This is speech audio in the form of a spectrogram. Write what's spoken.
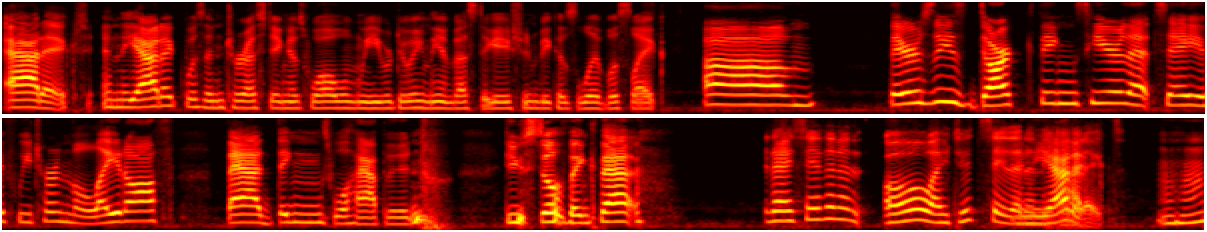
attic, and the attic was interesting as well when we were doing the investigation because Liv was like, um, there's these dark things here that say if we turn the light off, bad things will happen. Do you still think that? Did I say that in? Oh, I did say that In in, the the, attic. attic. Mm-hmm.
